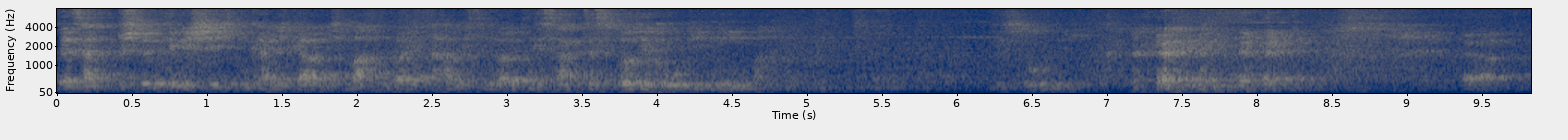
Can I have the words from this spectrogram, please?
Deshalb bestimmte Geschichten kann ich gar nicht machen, weil da habe ich den Leuten gesagt, das würde Rudi nie machen. Wieso nicht? ja.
